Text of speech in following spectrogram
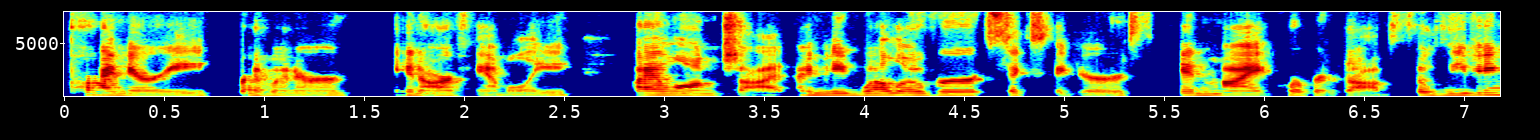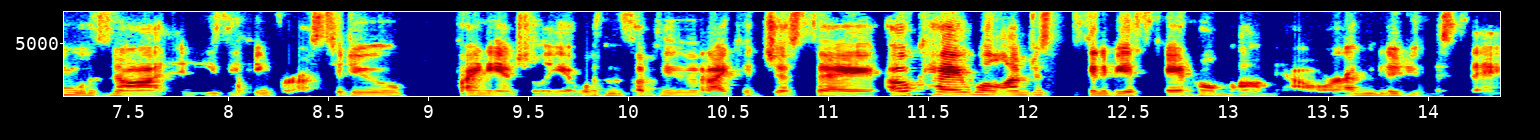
primary breadwinner in our family by a long shot. I made well over six figures in my corporate job. So leaving was not an easy thing for us to do financially. It wasn't something that I could just say, okay, well, I'm just going to be a stay at home mom now, or I'm going to do this thing.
